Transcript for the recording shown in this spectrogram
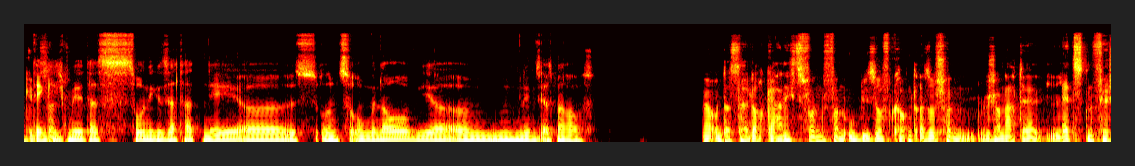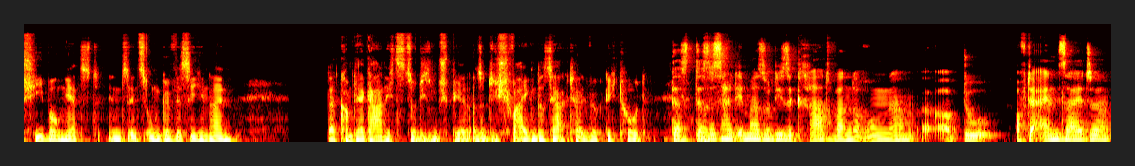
denke halt ich mir, dass Sony gesagt hat, nee, äh, ist uns zu ungenau, wir ähm, nehmen es erstmal raus. Ja, und dass halt auch gar nichts von, von Ubisoft kommt, also schon, schon nach der letzten Verschiebung jetzt ins, ins Ungewisse hinein, da kommt ja gar nichts zu diesem Spiel. Also die schweigen das ja aktuell wirklich tot. Das, das, das ist halt immer so diese Gratwanderung, ne? Ob du auf der einen Seite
